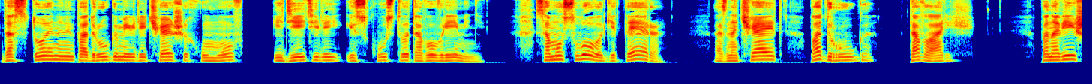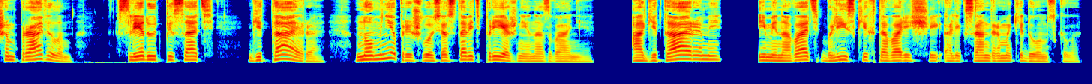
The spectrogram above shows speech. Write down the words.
достойными подругами величайших умов и деятелей искусства того времени. Само слово «гетера» означает «подруга», «товарищ». По новейшим правилам следует писать «гитайра», но мне пришлось оставить прежнее название, а гитайрами именовать близких товарищей Александра Македонского,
